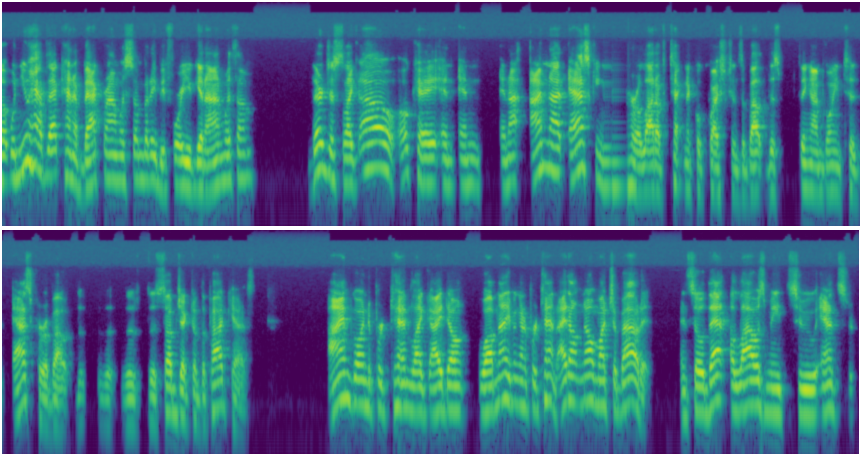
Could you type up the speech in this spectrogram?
But when you have that kind of background with somebody before you get on with them, they're just like, oh, okay, and and and I, I'm not asking her a lot of technical questions about this thing I'm going to ask her about, the, the, the, the subject of the podcast. I'm going to pretend like I don't, well, I'm not even going to pretend. I don't know much about it. And so that allows me to answer,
